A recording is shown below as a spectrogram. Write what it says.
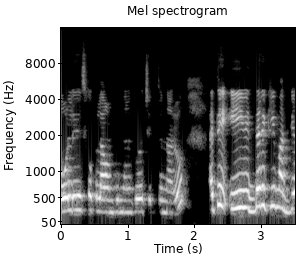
ఓల్డ్ ఏజ్కి ఒకలా ఉంటుంది అని కూడా చెప్తున్నారు. అయితే ఈ ఇద్దరికి మధ్య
